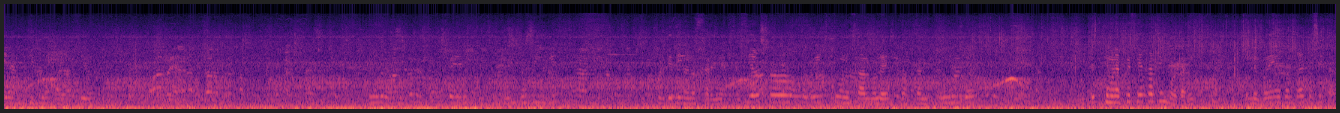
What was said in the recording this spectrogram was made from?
el antiguo palacio real. Pasillo porque tiene unos jardines preciosos, visto, unos árboles bastante únicos. Es como una especie de jardín botánico, donde podéis encontrar cositas.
